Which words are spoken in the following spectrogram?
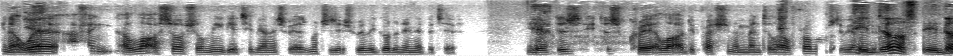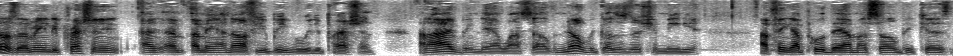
You know, Yeah. where I think a lot of social media, to be honest with you, as much as it's really good and innovative, you know, Yeah. it does it does create a lot of depression and mental health problems. To be honest, It does. It does. I mean, depression. I, I, I mean, I know a few people with depression, and I've been there myself. Not because of social media. I think I put there myself because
